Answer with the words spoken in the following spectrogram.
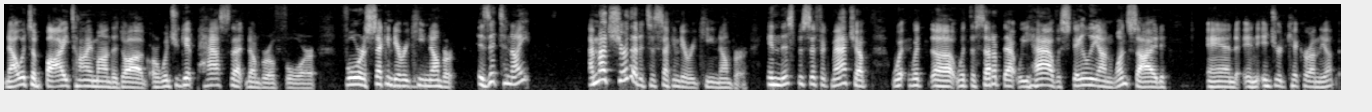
Now it's a buy time on the dog, or once you get past that number of four, four a secondary key number. Is it tonight? I'm not sure that it's a secondary key number in this specific matchup with with, uh, with the setup that we have with Staley on one side and an injured kicker on the other.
